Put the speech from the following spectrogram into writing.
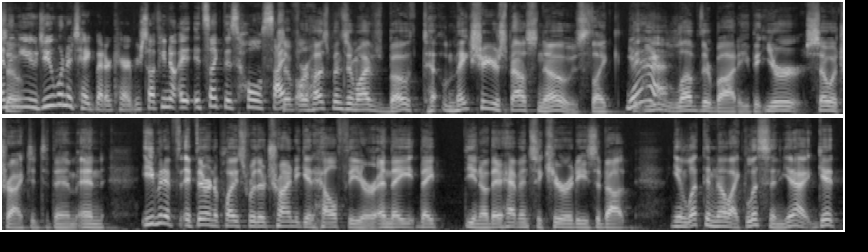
and then you do want to take better care of yourself you know it- it's like this whole cycle So for husbands and wives both, tell, make sure your spouse knows like Yeah. that you love their body, that you're so attracted to them, and even if, if they're in a place where they're trying to get healthier and they they you know they have insecurities about you know let them know like listen yeah get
